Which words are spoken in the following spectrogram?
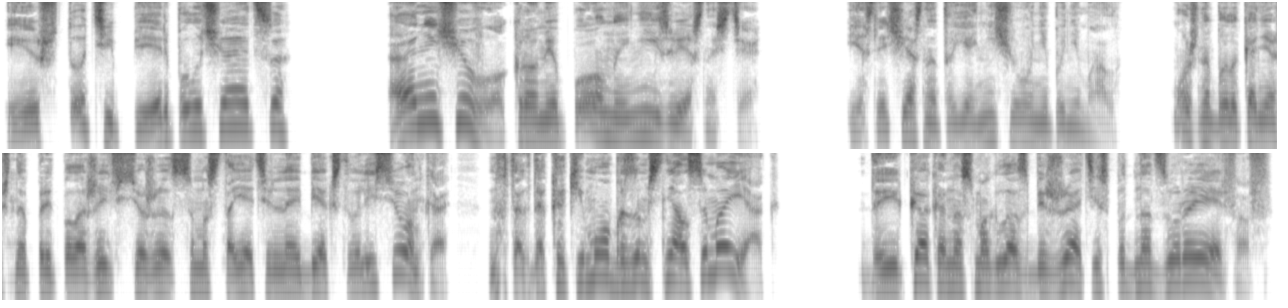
И что теперь получается? А ничего, кроме полной неизвестности. Если честно, то я ничего не понимал. Можно было, конечно, предположить все же самостоятельное бегство лисенка, но тогда каким образом снялся маяк? Да и как она смогла сбежать из-под надзора эльфов?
